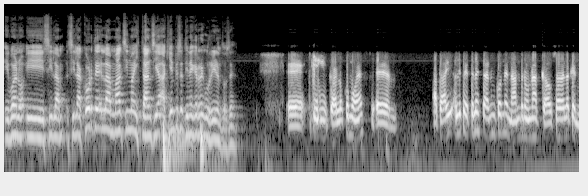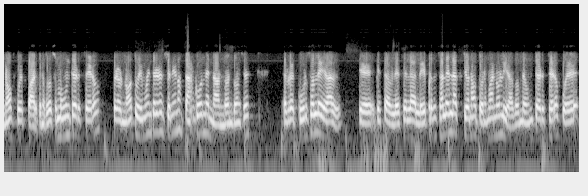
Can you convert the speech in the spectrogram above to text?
Y bueno, y si la, si la Corte es la máxima instancia, ¿a quién se tiene que recurrir entonces? Eh, Carlos, ¿cómo es? Eh, acá al IPS le están condenando en una causa de la que no fue parte. Nosotros somos un tercero, pero no tuvimos intervención y nos están condenando. Entonces, el recurso legal que, que establece la ley procesal es la acción autónoma de nulidad, donde un tercero puede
